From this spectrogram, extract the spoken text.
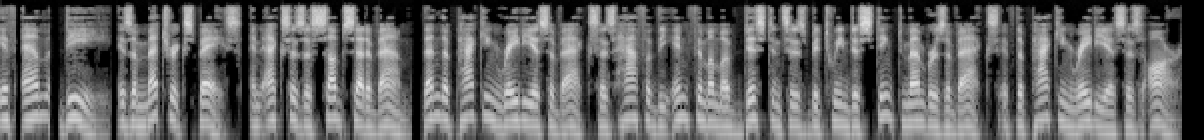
If M, D is a metric space, and X is a subset of M, then the packing radius of X is half of the infimum of distances between distinct members of X If the packing radius is R,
